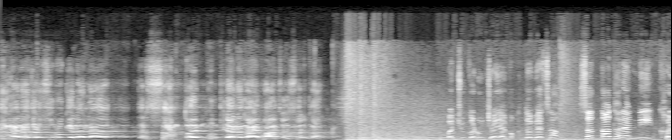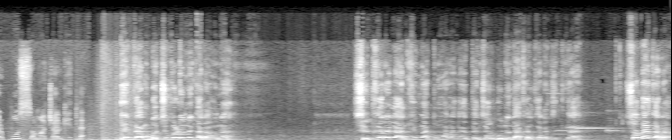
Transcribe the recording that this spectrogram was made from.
धिगाणा जर सुरू केला ना तर सांगतोय मुतल्यानं काय फाळतोय सरकार. बच्चू कडूंच्या या वक्तव्याचा सत्ताधाऱ्यांनी खरपूस समाचार घेतलाय. हे काम बच्चूकडून करावं ना? शेतकऱ्याला आणखी ना तुम्हाला काय त्यांच्यावर गुन्हे दाखल करायचे का? स्वतः करा.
